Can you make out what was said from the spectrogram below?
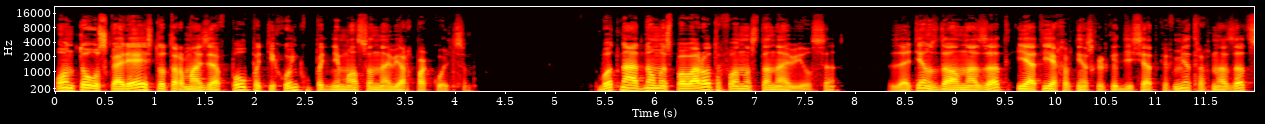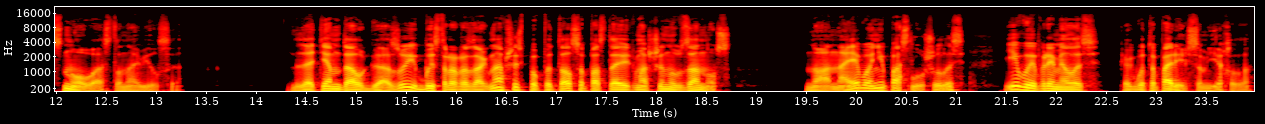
Он то ускоряясь, то тормозя в пол, потихоньку поднимался наверх по кольцам. Вот на одном из поворотов он остановился — Затем сдал назад и, отъехав несколько десятков метров назад, снова остановился. Затем дал газу и, быстро разогнавшись, попытался поставить машину в занос. Но она его не послушалась и выпрямилась, как будто по рельсам ехала.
